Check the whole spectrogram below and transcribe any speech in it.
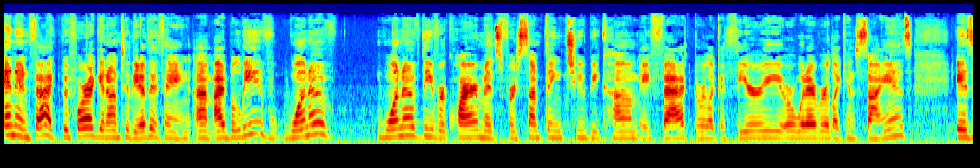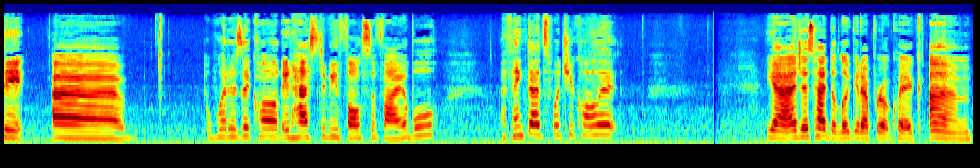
and in fact, before I get on to the other thing, um, I believe one of one of the requirements for something to become a fact or like a theory or whatever, like in science, is it uh, what is it called? It has to be falsifiable. I think that's what you call it. Yeah, I just had to look it up real quick. Um,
